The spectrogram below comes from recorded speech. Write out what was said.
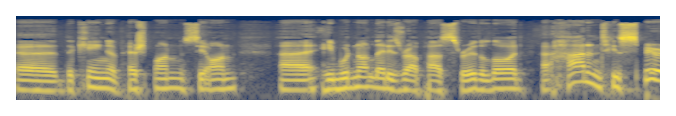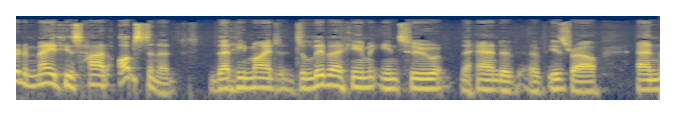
uh, the king of Heshbon, Sihon, uh, he would not let Israel pass through. The Lord hardened his spirit and made his heart obstinate, that he might deliver him into the hand of, of Israel and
